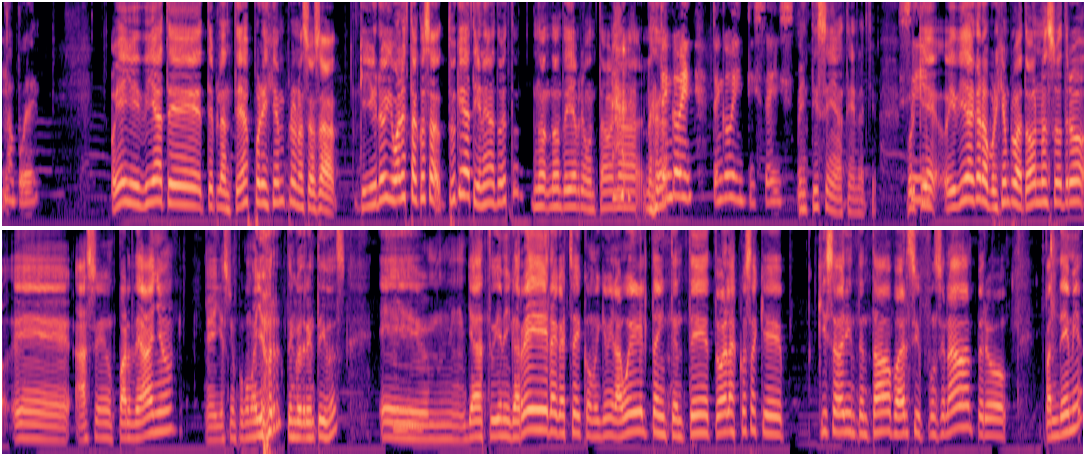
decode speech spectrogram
No pude. Oye, y hoy día te, te planteas, por ejemplo, no sé, o sea, que yo creo que igual esta cosa, ¿tú qué edad tienes a todo esto? No, no te había preguntado nada. Tengo, tengo 26. 26 años tienes, tío. Sí. Porque hoy día, claro, por ejemplo, a todos nosotros, eh, hace un par de años, eh, yo soy un poco mayor, tengo 32, eh, ya estudié mi carrera, ¿cachai? Como que me la vuelta, intenté todas las cosas que quise haber intentado para ver si funcionaban, pero pandemia.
